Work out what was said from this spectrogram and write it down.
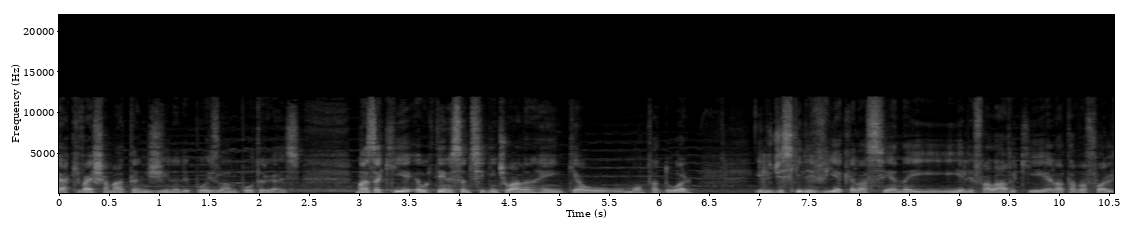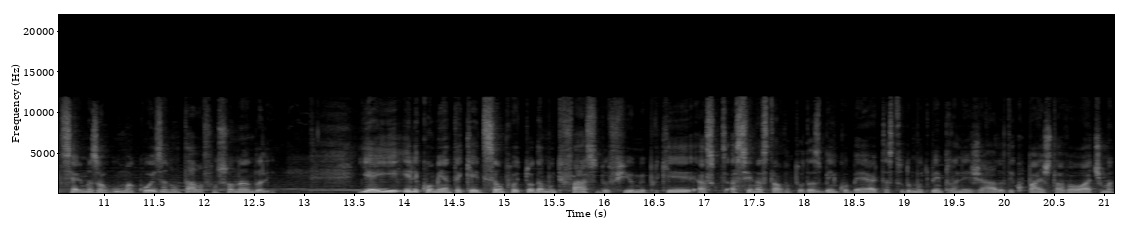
a- a que vai chamar a Tangina depois lá no Poltergeist. Mas aqui é o que tem interessante é o seguinte: o Alan Hain, que é o, o montador, ele disse que ele via aquela cena e, e ele falava que ela estava fora de série, mas alguma coisa não estava funcionando ali. E aí ele comenta que a edição foi toda muito fácil do filme, porque as, as cenas estavam todas bem cobertas, tudo muito bem planejado, a decupagem estava ótima,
